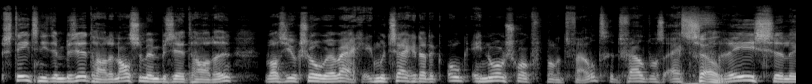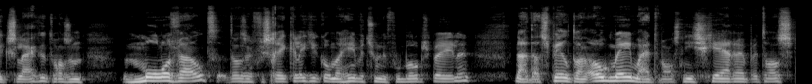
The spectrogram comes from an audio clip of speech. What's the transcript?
steeds niet in bezit hadden. En als ze hem in bezit hadden, was hij ook zo weer weg. Ik moet zeggen dat ik ook enorm schrok van het veld. Het veld was echt Zo. vreselijk slecht. Het was een mollenveld. Het was echt verschrikkelijk. Je kon daar geen fatsoenlijk voetbal op spelen. Nou, dat speelt dan ook mee, maar het was niet scherp. Het was,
